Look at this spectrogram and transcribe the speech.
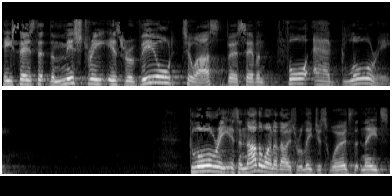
He says that the mystery is revealed to us, verse 7, for our glory. Glory is another one of those religious words that needs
